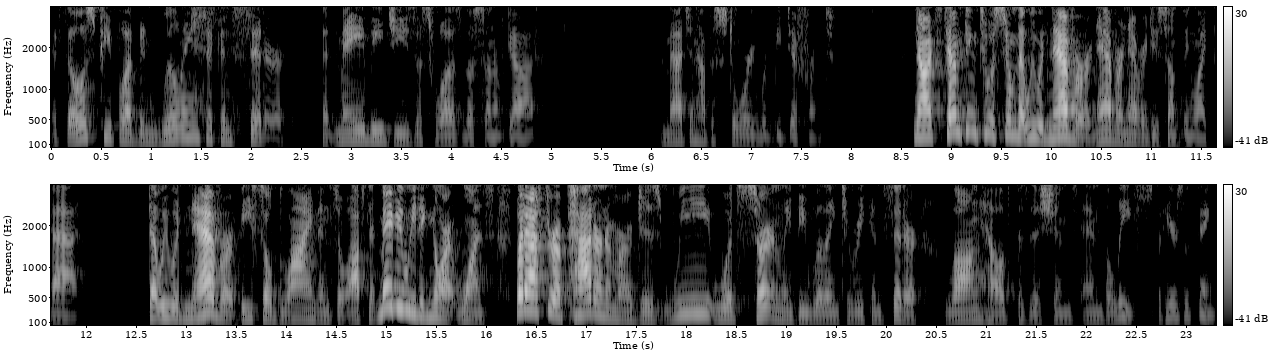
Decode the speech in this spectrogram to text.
If those people had been willing to consider that maybe Jesus was the Son of God. Imagine how the story would be different. Now, it's tempting to assume that we would never, never, never do something like that. That we would never be so blind and so obstinate. Maybe we'd ignore it once, but after a pattern emerges, we would certainly be willing to reconsider long held positions and beliefs. But here's the thing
